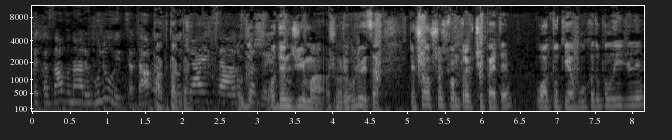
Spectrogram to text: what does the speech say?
ти казав, вона регулюється, да? В нас, Так, так, так. Получається, Один, розкажи. один джима, що регулюється. Якщо щось вам треба вчепити, о, тут є вуха дополнительні,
